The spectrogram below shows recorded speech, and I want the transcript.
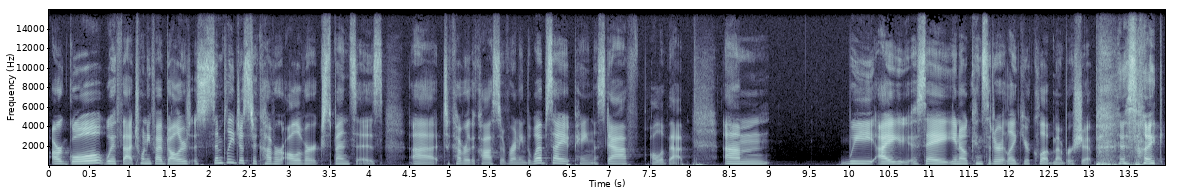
our goal with that $25 is simply just to cover all of our expenses, uh, to cover the cost of running the website, paying the staff, all of that. Um, we i say you know consider it like your club membership it's like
